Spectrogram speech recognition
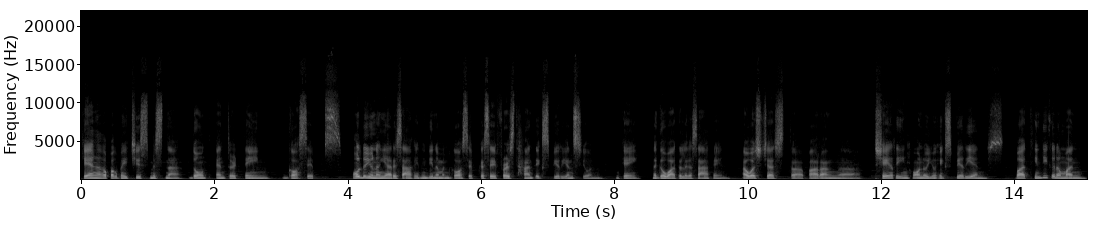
Kaya nga kapag may chismis na, don't entertain gossips. Although yung nangyari sa akin, hindi naman gossip kasi first-hand experience yun. Okay? Nagawa talaga sa akin. I was just uh, parang uh, sharing kung ano yung experience but hindi ko naman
